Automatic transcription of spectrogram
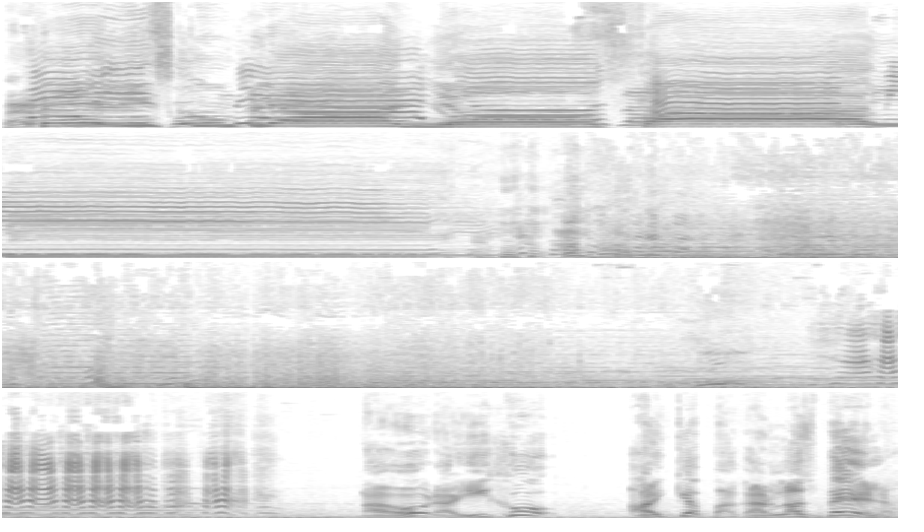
¡Feliz cumpleaños hijo, hay que apagar las velas.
